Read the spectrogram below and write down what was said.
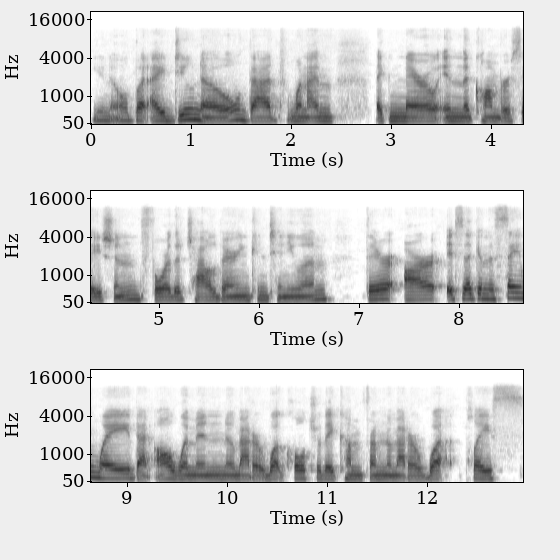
you know, but I do know that when I'm like narrow in the conversation for the childbearing continuum, there are, it's like in the same way that all women, no matter what culture they come from, no matter what place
